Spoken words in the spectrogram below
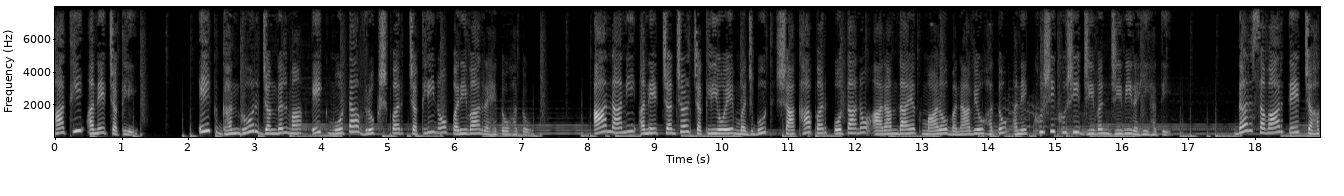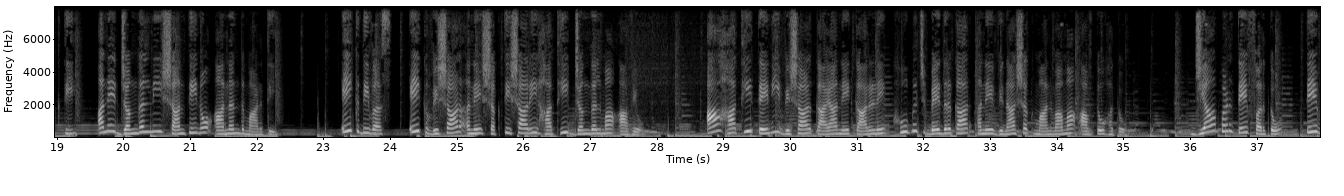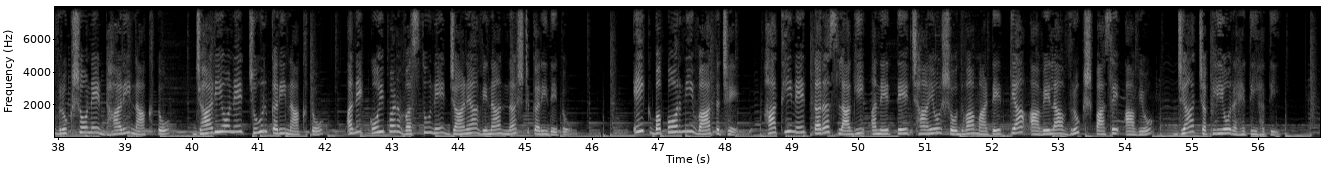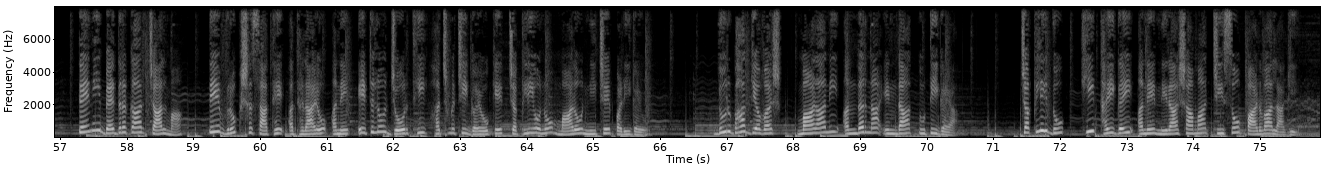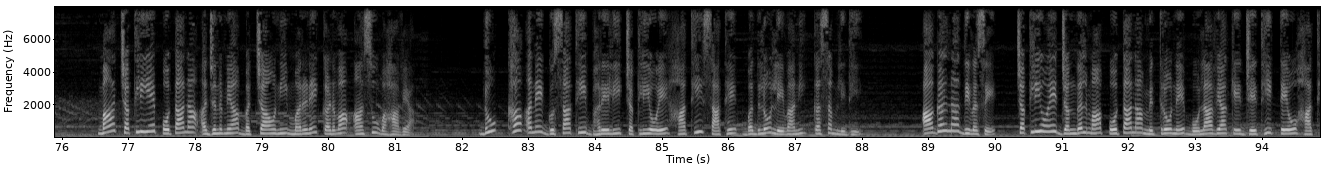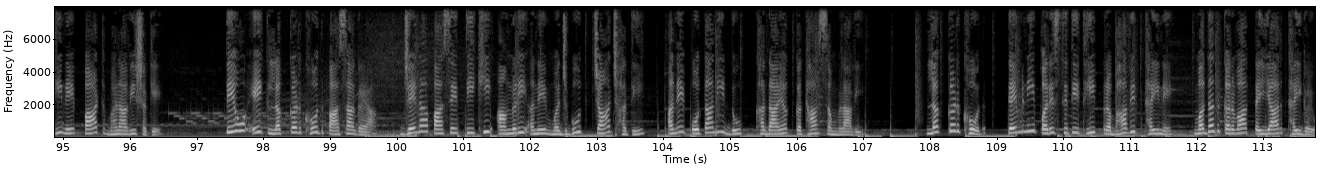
હાથી અને ચકલી. એક ઘનઘોર જંગલમાં એક મોટા વૃક્ષ પર ચકલીનો પરિવાર રહેતો હતો. આ નાની અને ચંચળ ચકલીઓએ મજબૂત શાખા પર પોતાનો આરામદાયક માળો બનાવ્યો હતો અને ખુશી ખુશી જીવન જીવી રહી હતી. દર સવાર તે ચહકતી અને જંગલની શાંતિનો આનંદ માણતી. એક દિવસ, એક વિશાળ અને શક્તિશાળી હાથી જંગલમાં આવ્યો. આ હાથી તેની વિશાળ કાયાને કારણે ખૂબ જ બેદરકાર અને વિનાશક માનવામાં આવતો હતો. જ્યાં પણ તે ફરતો, તે વૃક્ષોને ઢાળી નાખતો, ઝાડીઓને ચૂર કરી નાખતો અને કોઈ પણ વસ્તુને જાણ્યા વિના નષ્ટ કરી દેતો. એક બપોરની વાત છે, હાથીને તરસ લાગી અને તે છાંયો શોધવા માટે ત્યાં આવેલા વૃક્ષ પાસે આવ્યો, જ્યાં ચકલીઓ રહેતી હતી. તેની બેદરકાર ચાલમાં તે વૃક્ષ સાથે અથડાયો અને એટલો જોરથી હચમચી ગયો કે ચકલીઓનો માળો નીચે પડી ગયો. દુર્ભાગ્યવશ, માળાની અંદરના ઈંડા તૂટી ગયા. ચકલી દુઃખી થઈ ગઈ અને નિરાશામાં ચીસો પાડવા લાગી. માં ચકલીએ પોતાના અજન્મ્યા બચ્ચાઓની મરણે કડવા આંસુ વહાવ્યા. દુઃખ અને ગુસ્સાથી ભરેલી ચકલીઓએ હાથી સાથે બદલો લેવાની કસમ લીધી. આગળના દિવસે, ચકલીઓએ જંગલમાં પોતાના મિત્રોને બોલાવ્યા કે જેથી તેઓ હાથીને પાઠ ભણાવી શકે. તેઓ એક લક્કડખોદ પાસા ગયા, જેના પાસે તીખી આંગળી અને મજબૂત ચાંચ હતી અને પોતાની દુઃખદાયક કથા સંભળાવી. લક્કડખોદ તેમની પરિસ્થિતિથી પ્રભાવિત થઈને મદદ કરવા તૈયાર થઈ ગયો.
